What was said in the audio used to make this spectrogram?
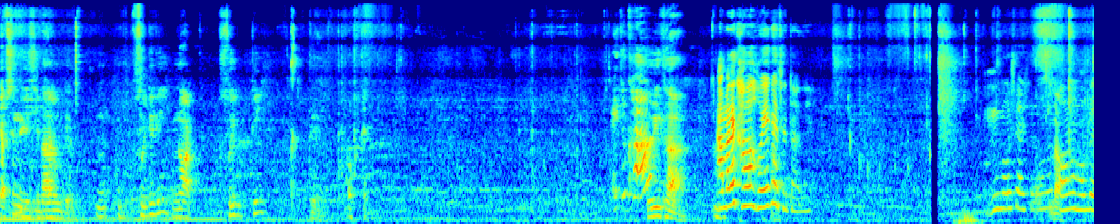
ক্যাপশন দিয়েছি। দারুণ সুইটি নট। সুইটি? ওকে। এই তো খা। তুই খা। আমাদের খাওয়া হয়ে গেছে তাহলে। বসে আসো খাওয়ানো হবে।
